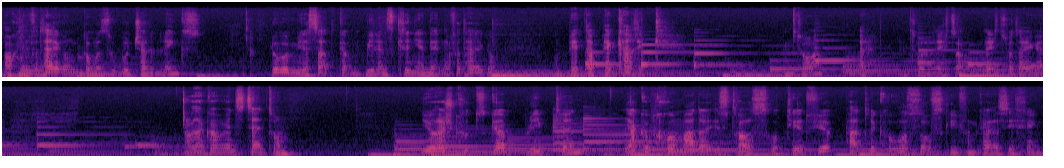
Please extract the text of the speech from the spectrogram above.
auch in der Verteidigung, Thomas Subucan links. Lubomir Sadka und Milan Skriniar in der Innenverteidigung und Peter Pekarik im Tor. Äh, im Tor Rechts, Rechtsverteidiger. Aber dann kommen wir ins Zentrum. Jurasch Kutzka blieb drin. Jakob Romada ist raus rotiert für Patrick Rosowski von KSC Genk.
